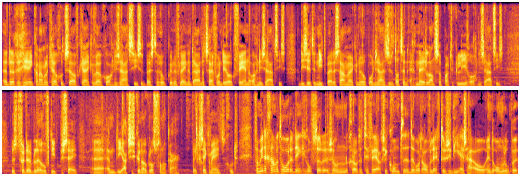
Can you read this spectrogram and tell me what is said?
Uh, de regering kan namelijk heel goed zelf kijken... welke organisaties het beste hulp kunnen verlenen daar. Dat zijn voor een deel ook VN-organisaties. Die zitten niet bij de samenwerkende hulporganisaties... dat zijn echt Nederlandse particuliere organisaties. Dus het verdubbelen hoeft niet per se. Uh, en die acties kunnen ook los van elkaar. Daar ben ik zeker mee eens. Goed. Vanmiddag gaan we het horen, denk ik, of er zo'n grote tv-actie komt. Er wordt overlegd tussen die SHO en de omroepen.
